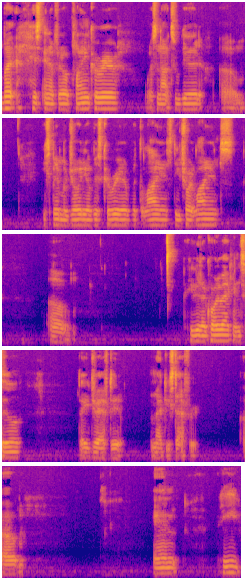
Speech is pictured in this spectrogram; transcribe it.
but his NFL playing career was not too good. Um, he spent majority of his career with the Lions, Detroit Lions. Um, he was a quarterback until they drafted Matthew Stafford. Um, and he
